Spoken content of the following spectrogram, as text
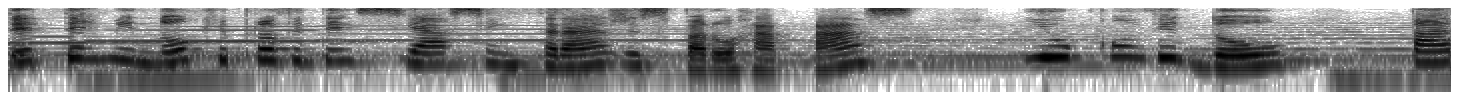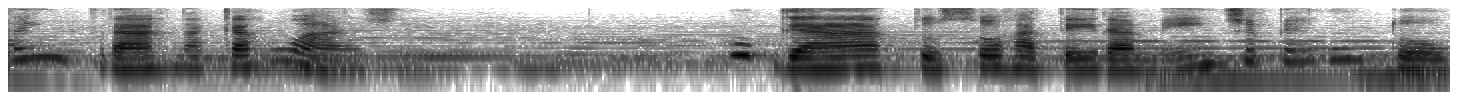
determinou que providenciassem trajes para o rapaz e o convidou para entrar na carruagem. O gato sorrateiramente perguntou:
